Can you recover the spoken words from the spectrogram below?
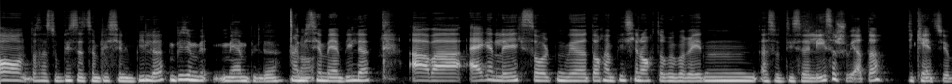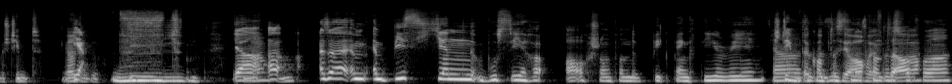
Und das heißt, du bist jetzt ein bisschen im Bilde. Ein bisschen mehr im Bilde. Ein bisschen mehr im Bilde. Aber eigentlich sollten wir doch ein bisschen auch darüber reden, also diese Laserschwerter, die kennst du ja bestimmt. Ja. diese- Ja, äh, also ein, bisschen wusste ich auch schon von der Big Bang Theory. Ja, Stimmt, da also kommt das ja ist- auch kommt das auch vor.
